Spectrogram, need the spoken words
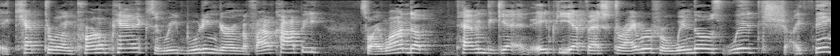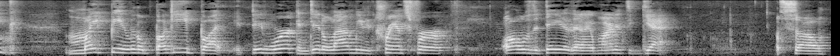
It kept throwing kernel panics and rebooting during the file copy. So I wound up having to get an APFS driver for Windows, which I think might be a little buggy, but it did work and did allow me to transfer all of the data that I wanted to get. So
